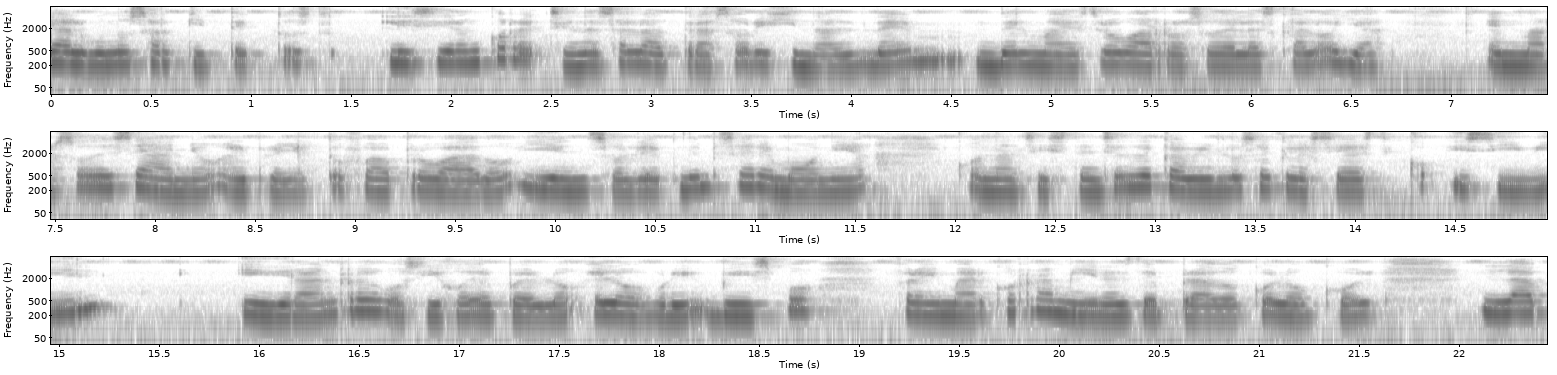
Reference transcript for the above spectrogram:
algunos arquitectos le hicieron correcciones a la traza original del maestro Barroso de la Escaloya. En marzo de ese año el proyecto fue aprobado y en solemne ceremonia, con asistencias de cabildos eclesiástico y civil y gran regocijo del pueblo, el obispo Fray Marco Ramírez de Prado colocó la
